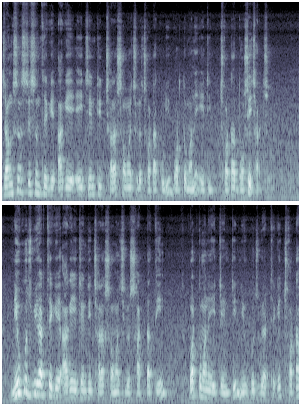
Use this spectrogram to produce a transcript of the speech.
জাংশন স্টেশন থেকে আগে এই ট্রেনটির ছাড়ার সময় ছিল ছটা কুড়ি, বর্তমানে এটি ছটা দশে ছাড়ছে। নিউ কোচবিহার থেকে আগে এই ট্রেনটির ছাড়ার সময় ছিল সাতটা তিন, বর্তমানে এই ট্রেনটি নিউ কোচবিহার থেকে ছটা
